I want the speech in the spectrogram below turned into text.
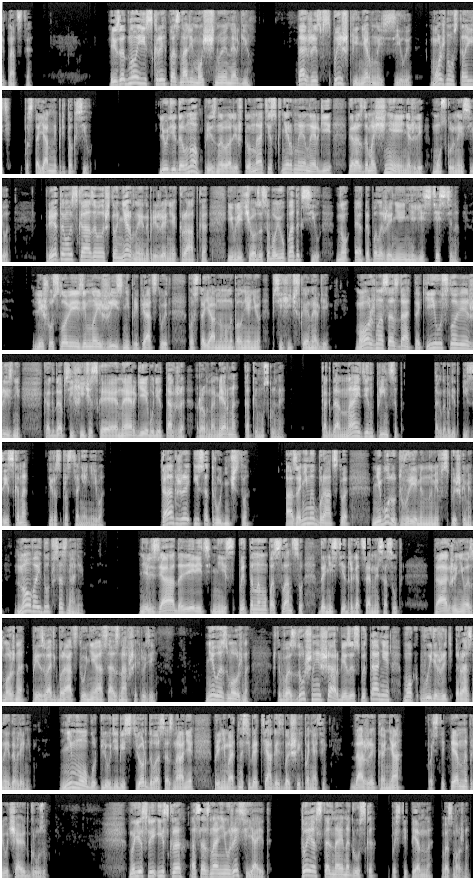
15. Из одной искры познали мощную энергию. Также из вспышки нервной силы можно установить постоянный приток сил. Люди давно признавали, что натиск нервной энергии гораздо мощнее, нежели мускульная сила. При этом высказывал, что нервное напряжение кратко и влечет за собой упадок сил, но это положение неестественно. Лишь условия земной жизни препятствуют постоянному наполнению психической энергии. Можно создать такие условия жизни, когда психическая энергия будет так же равномерна, как и мускульная. Когда найден принцип, тогда будет изыскано и распространение его. Также и сотрудничество, а за ним и братство не будут временными вспышками, но войдут в сознание. Нельзя доверить неиспытанному посланцу донести драгоценный сосуд — также невозможно призвать к братству неосознавших людей. Невозможно, чтобы воздушный шар без испытания мог выдержать разные давления. Не могут люди без твердого осознания принимать на себя тягость больших понятий. Даже коня постепенно приучают к грузу. Но если искра осознания уже сияет, то и остальная нагрузка постепенно возможна.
